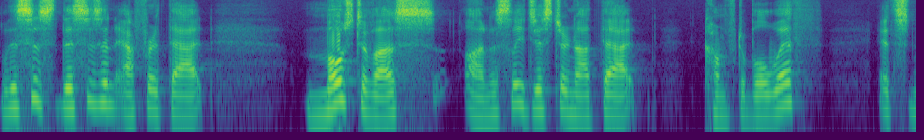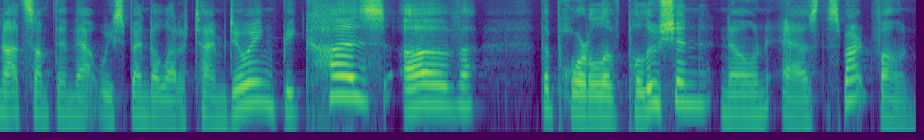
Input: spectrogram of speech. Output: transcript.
this is this is an effort that most of us honestly just are not that comfortable with. It's not something that we spend a lot of time doing because of the portal of pollution known as the smartphone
